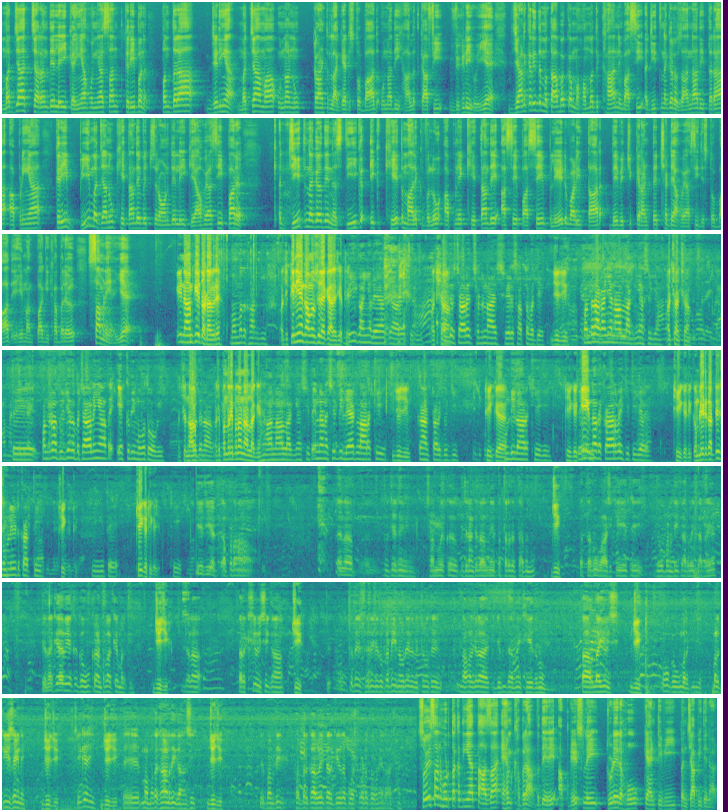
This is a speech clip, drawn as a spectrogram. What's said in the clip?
ਮੱਝਾਂ ਚਰਨ ਦੇ ਲਈ ਗਈਆਂ ਹੋਈਆਂ ਸਨ। ਤਕਰੀਬਨ 15 ਜਿਹੜੀਆਂ ਮੱਝਾਂ ਵਾ, ਉਹਨਾਂ ਨੂੰ ਕਰੰਟ ਲੱਗ ਗਿਆ, ਜਿਸ ਤੋਂ ਬਾਅਦ ਉਹਨਾਂ ਦੀ ਹਾਲਤ ਕਾਫੀ ਵਿਗੜੀ ਹੋਈ ਹੈ। ਜਾਣਕਾਰੀ ਦੇ ਮੁਤਾਬਕ ਮੁਹੰਮਦ ਖਾਨ ਨਿਵਾਸੀ ਅਜੀਤ ਨਗਰ ਰੋਜ਼ਾਨਾ ਦੀ ਤਰ੍ਹਾਂ ਆਪਣੀਆਂ ਕਰੀਬ 20 ਮੱਝਾਂ ਨੂੰ ਖੇਤਾਂ ਦੇ ਵਿੱਚ ਚਰਾਉਣ ਦੇ ਲਈ ਗਿਆ ਹੋਇਆ ਸੀ, ਪਰ ਜੀਤ ਨਗਰ ਦੇ ਨਜ਼ਦੀਕ ਇੱਕ ਖੇਤ ਮਾਲਕ ਵੱਲੋਂ ਆਪਣੇ ਖੇਤਾਂ ਦੇ ਆਸੇ-ਪਾਸੇ ਬਲੇਡ ਵਾਲੀ ਤਾਰ ਦੇ ਵਿੱਚ ਕਰੰਟ ਛੱਡਿਆ ਹੋਇਆ ਸੀ ਜਿਸ ਤੋਂ ਬਾਅਦ ਇਹ ਮੰਦਭਾਗੀ ਖਬਰ ਸਾਹਮਣੇ ਆਈ ਹੈ। ਕੀ ਨਾਮ ਕੀ ਹੈ ਤੁਹਾਡਾ ਵੀਰੇ? ਮੁਹੰਮਦ ਖਾਨ ਜੀ। ਅੱਛਾ ਕਿੰਨੀਆਂ ਗਾਵਾਂ ਤੁਸੀਂ ਲੈ ਕੇ ਆ ਰਹੇ ਸੀ ਇੱਥੇ? 20 ਗਾਈਆਂ ਲੈ ਕੇ ਆ ਰਹੇ ਸੀ ਜੀ। ਅੱਛਾ। ਇੱਧਰ ਚਾਰੇ ਛੱਡਣ ਆਏ ਸਵੇਰੇ 7 ਵਜੇ। ਜੀ ਜੀ। 15 ਗਾਈਆਂ ਨਾਲ ਲੱਗ ਗਈਆਂ ਸੀਗੀਆਂ। ਅੱਛਾ ਅੱਛਾ। ਤੇ 15 ਦੂਜੀਆਂ ਤੋਂ ਬਚਾ ਲਈਆਂ ਤੇ ਇੱਕ ਦੀ ਮੌਤ ਹੋ ਗਈ। ਅੱਛਾ ਨਾਲ ਦੇ ਨਾਲ। ਅੱਛਾ 15 15 ਨਾਲ ਲੱਗੇ ਹਾਂ? ਨਾਲ ਲੱਗ ਗਈਆਂ ਸੀ। ਤੇ ਇਹਨਾਂ ਨੇ ਸਿੱਧੀ ਲਾਈਟ ਲਾ ਰੱਖੀ। ਜੀ ਜੀ। ਕਰੰਟ ਵਾਲੀ ਦੂਜੀ। ਠੀਕ ਹੈ। ਕੁੰਡੀ ਲਾ ਰੱਖੀ ਹੈਗੀ। ਠੀਕ ਹੈ। ਤੇ ਕੀ ਇਹਨਾਂ ਤੇ ਕਾਰਵਾਈ ਕੀਤੀ ਜਾਵੇ। ਠੀਕ ਹੈ ਜੀ। ਕੰਪਲੀਟ ਕਰਤੀ ਸੀ? ਕੰਪਲੀਟ ਕਰਤੀ। ਠੀਕ ਹੈ ਠੀਕ ਕੀ ਤੇ ਠੀਕ ਹੈ ਠੀਕ ਹੈ ਜੀ। ਠੀਕ। ਇਹ ਜੀ ਅ- ਆਪਣਾ ਇਹਨਾਂ ਦੂਜੇ ਨੇ ਸਾਨੂੰ ਇੱਕ ਬਜਰੰਗ ਦਲ ਨੇ ਪੱਤਰ ਦਿੱਤਾ ਮੈਨੂੰ। ਜੀ। ਪੱਤਰ ਨੂੰ ਵਾਚ ਕੇ ਤੇ ਜੋ ਬਣਦੀ ਕਾਰਵਾਈ ਕਰ ਰਹੇ ਆ। ਇਹਨਾਂ ਕਿਹਾ ਵੀ ਇੱਕ ਗਊ ਕਰੰਟ ਲਾ ਕੇ ਮਰ ਗਈ। ਜੀ ਜੀ। ਜਿਹੜਾ ਰੱਖੀ ਹੋਈ ਸੀ ਗਾਂ ਜੀ। ਤੇ ਉਹ ਕਿਤੇ ਸਵੇਰੇ ਜਦੋਂ ਕੱਢੀ ਨੌਰੇ ਦੇ ਵਿੱਚੋਂ ਤੇ ਨਾਲ ਜਿਹੜਾ ਇੱਕ ਜ਼ਿਮੀਂਦਾਰ ਨੇ ਖੇਤ ਨੂੰ ਤਾਰ ਲਾਈ ਹੋਈ ਸੀ। ਜੀ। ਉਹ ਗਊ ਮਰ ਗਈ ਹੈ। ਮਲਕੀਤ ਸਿੰਘ ਨੇ। ਜੀ ਜੀ। ਠੀਕ ਹੈ ਜੀ? ਜੀ ਜੀ। ਤੇ ਮੁਹੰਮਦ ਖਾਨ ਦੀ ਗਾਂ ਸੀ। ਜੀ ਜੀ। ਤੇ ਬਣਦੀ ਫਰਦਰ ਕਾਰਵਾਈ ਕਰਕੇ ਉਹਦਾ ਪੋਸਟਮਾਰਟਮ ਕਰਾਉਣੇ ਲਾਸ਼ ਨੂੰ ਸੋ ਇਹ ਸਨ ਹੁਣ ਤੱਕ ਦੀਆਂ ਤਾਜ਼ਾ ਅਹਿਮ ਖਬਰਾਂ। ਵਧੇਰੇ ਅਪਡੇਟਸ ਲਈ ਜੁੜੇ ਰਹੋ ਕੈਨ ਟੀਵੀ ਪੰਜਾਬੀ ਦੇ ਨਾਲ।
